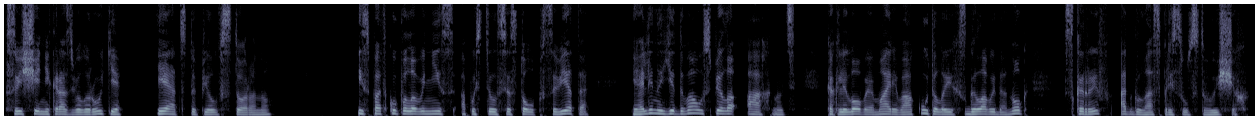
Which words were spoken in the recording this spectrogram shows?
Священник развел руки и отступил в сторону. Из-под купола вниз опустился столб света, и Алина едва успела ахнуть, как лиловая марево окутала их с головы до ног, скрыв от глаз присутствующих.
